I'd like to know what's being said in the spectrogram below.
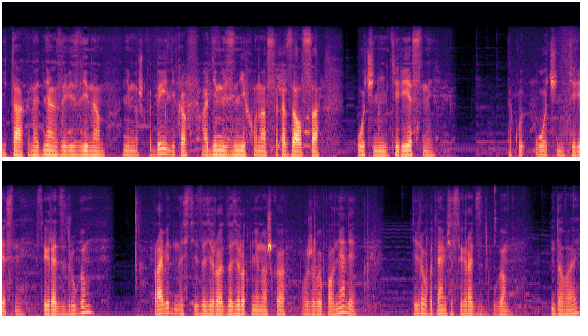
Итак, на днях завезли нам немножко дейликов. Один из них у нас оказался очень интересный. Такой очень интересный. Сыграть с другом. Праведности зазерот. Зазерот мы немножко уже выполняли. Теперь попытаемся сыграть с другом. Давай.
